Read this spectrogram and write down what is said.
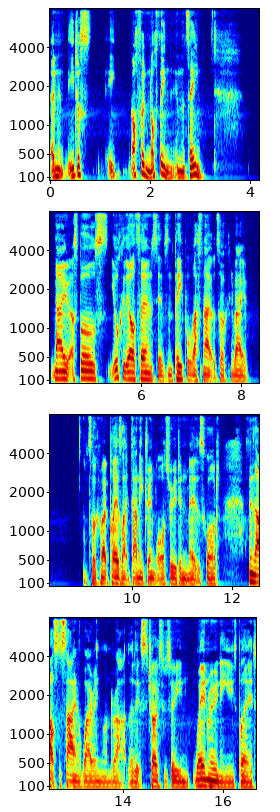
And he just he offered nothing in the team. Now, I suppose you look at the alternatives, and people last night were talking about talking about players like Danny Drinkwater who didn't make the squad. I think that's a sign of where England are at. That it's a choice between Wayne Rooney, who's played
